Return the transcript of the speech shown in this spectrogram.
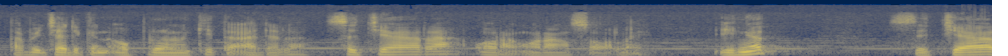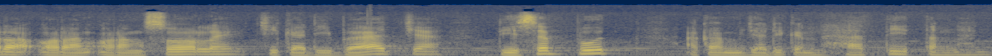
Tapi jadikan obrolan kita adalah sejarah orang-orang soleh. Ingat, sejarah orang-orang soleh jika dibaca, disebut, akan menjadikan hati tenang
